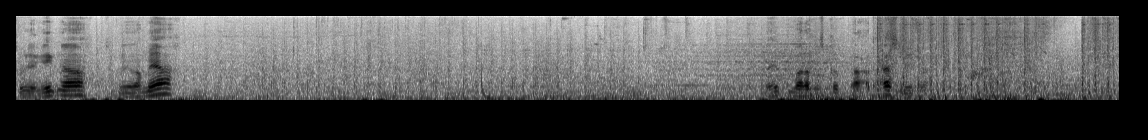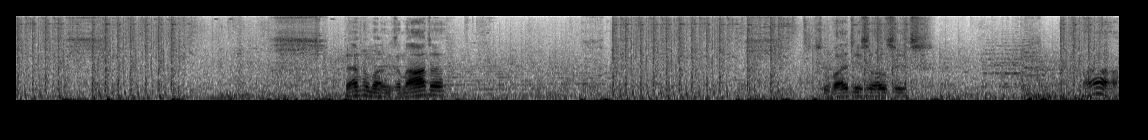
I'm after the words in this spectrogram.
So, der Gegner. Wir noch mehr? Da hinten war doch das Präparat. Ah, da ist ein Gegner. Werfen wir mal eine Granate. Soweit es aussieht. Ah,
